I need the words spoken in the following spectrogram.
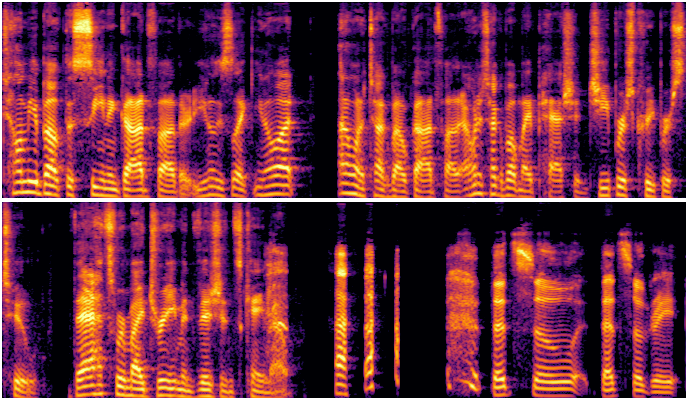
tell me about this scene in Godfather. You know, he's like, you know what? I don't want to talk about Godfather. I want to talk about my passion, Jeepers Creepers 2. That's where my dream and visions came out. that's so that's so great.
